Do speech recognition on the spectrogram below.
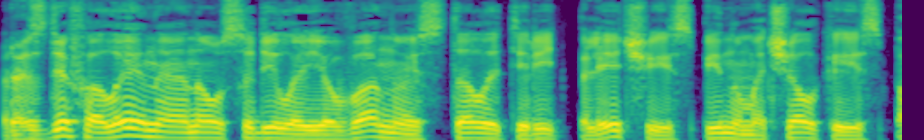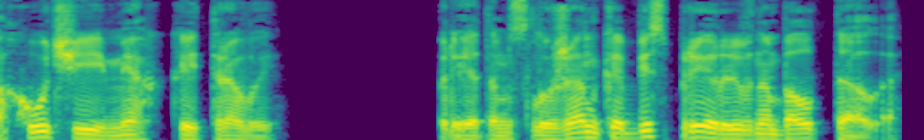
Раздев Алэйна, она усадила ее в ванну и стала тереть плечи и спину мочалкой из пахучей мягкой травы. При этом служанка беспрерывно болтала,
